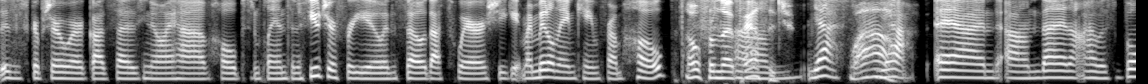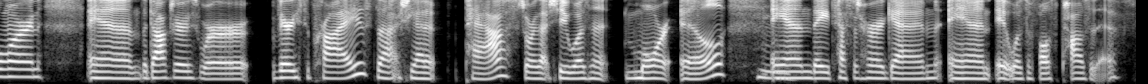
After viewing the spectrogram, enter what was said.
is a scripture where God says, You know, I have hopes and plans and a future for you. And so that's where she get my middle name came from, Hope. Oh, from that passage. Um, yes. Wow. Yeah. And um, then I was born, and the doctors were very surprised that she hadn't passed or that she wasn't more ill. Hmm. And they tested her again and it was a false positive.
